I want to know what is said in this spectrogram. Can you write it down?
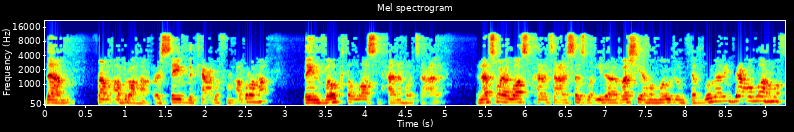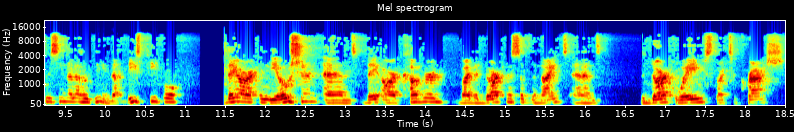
them from Abraha or save the Kaaba from Abraha. They invoked Allah subhanahu wa ta'ala. And that's why Allah subhanahu wa ta'ala says, وَإِذَا غَشِيَهُمْ مَوْجٌ كَالظُّلَلِ دَعُوا اللَّهَ مُخْلِصِينَ لَهُ الدِّينَ That these people, they are in the ocean and they are covered by the darkness of the night and the dark waves start to crash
